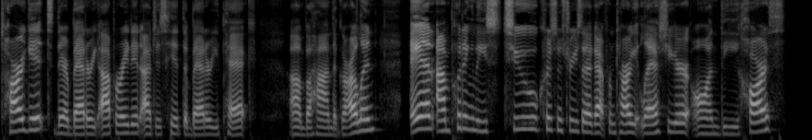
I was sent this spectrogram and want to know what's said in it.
Target. They're battery operated. I just hid the battery pack um, behind the garland. And I'm putting these two Christmas trees that I got from Target last year on the hearth.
